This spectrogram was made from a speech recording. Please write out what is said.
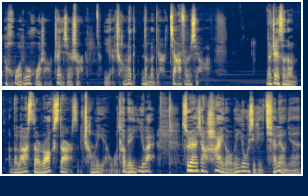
它或多或少这些事儿也成了那么点加分项啊。那这次呢，The Last Rock Stars 成立啊，我特别意外。虽然像 Hide 跟 Youki 前两年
